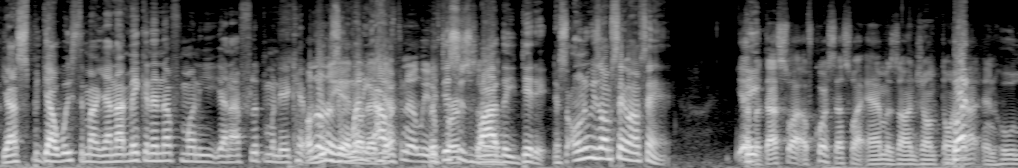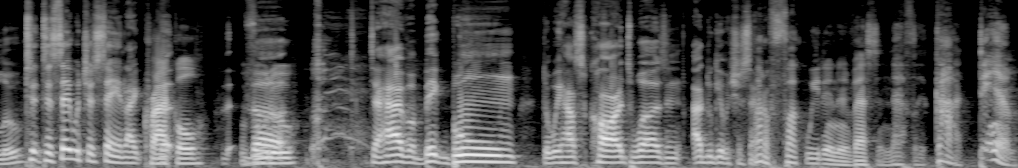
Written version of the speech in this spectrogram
Y'all spend, y'all wasting money. Y'all not making enough money. Y'all not flipping money. They kept Oh, no, no, losing yeah, money. they're out. definitely but this is why to- they did it. That's the only reason I'm saying what I'm saying. Yeah, they- but that's why. Of course, that's why Amazon jumped on that and Hulu, To, to say what you're saying, like Crackle, the- Voodoo. to have a big boom the way House of Cards was, and I do get what you're saying. Why the fuck we didn't invest in Netflix? God damn.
